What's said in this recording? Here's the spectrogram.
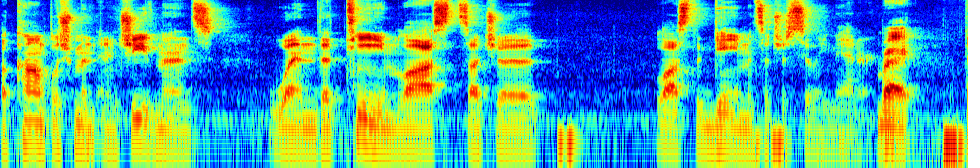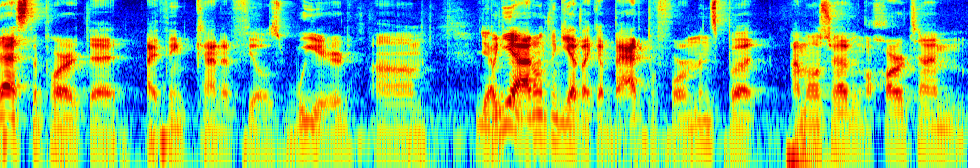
accomplishment and achievements when the team lost such a lost the game in such a silly manner. right. That's the part that I think kind of feels weird. Um, Yep. But yeah, I don't think he had like a bad performance, but I'm also having a hard time,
